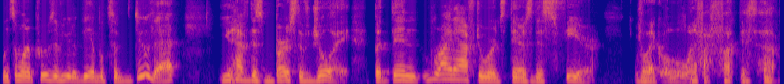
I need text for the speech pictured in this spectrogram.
when someone approves of you to be able to do that, you have this burst of joy. But then right afterwards, there's this fear like, oh, what if I fuck this up?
